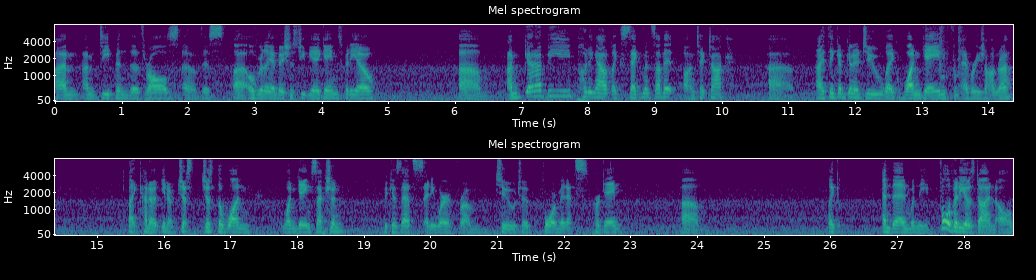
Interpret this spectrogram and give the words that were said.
I'm I'm deep in the thralls of this uh, overly ambitious GBA games video. Um, I'm gonna be putting out like segments of it on TikTok. Uh, I think I'm gonna do like one game from every genre, like kind of you know just just the one one game section, because that's anywhere from two to four minutes per game. Um, like and then when the full video is done, I'll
